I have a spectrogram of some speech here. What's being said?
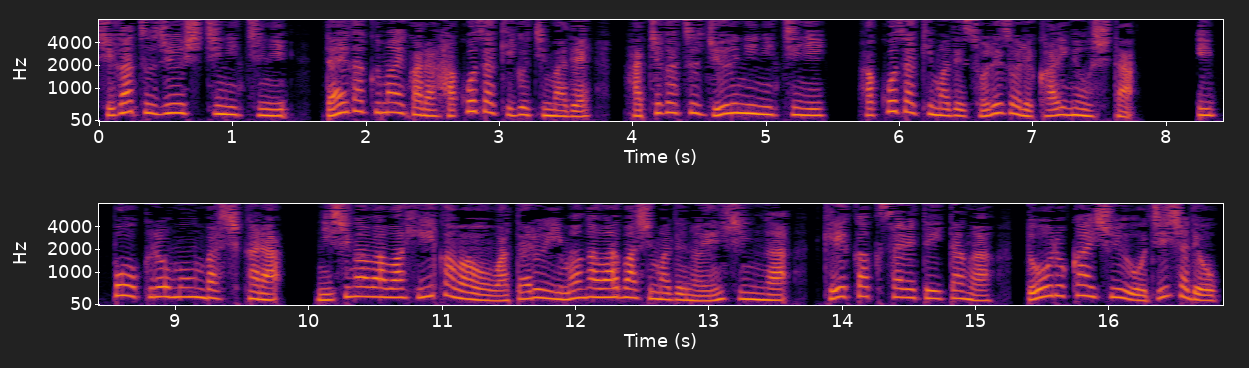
4月17日に大学前から箱崎口まで、8月12日に箱崎までそれぞれ開業した。一方黒門橋から西側は日川を渡る今川橋までの延伸が計画されていたが、道路改修を自社で行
